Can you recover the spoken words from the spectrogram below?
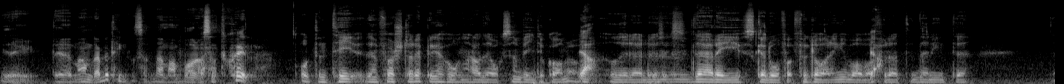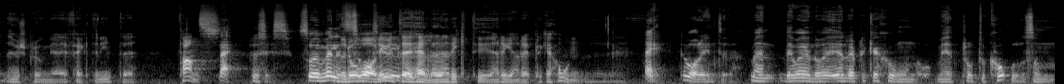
i den andra betingelsen, där man bara satt själv. Och den, den första replikationen hade också en videokamera. Ja, och det där, där i ska då förklaringen vara varför ja. att den, inte, den ursprungliga effekten inte fanns. Nej, precis. Så en väldigt Men då var det ju inte heller en riktig en ren replikation. Nej, det var det inte. Men det var ändå en replikation med ett protokoll som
